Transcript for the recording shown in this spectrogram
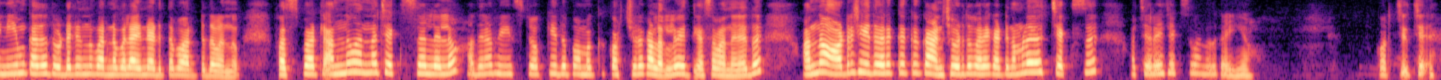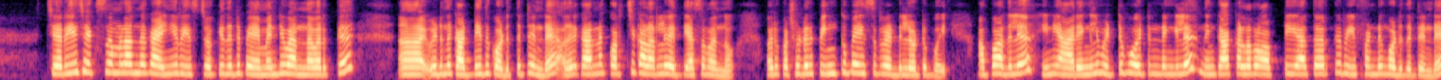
ഇനിയും കഥ തുടരും എന്ന് പറഞ്ഞ പോലെ അതിന്റെ അടുത്ത പാർട്ട് ഇതാ വന്നു. ഫസ്റ്റ് പാർട്ടിൽ അന്ന് വന്ന ചെക്സ് അല്ലല്ലോ? അതിനെ റീസ്റ്റോക്ക് ചെയ്തപ്പോൾ നമുക്ക് കുറച്ചുകൂടെ കളറിൽ വ്യത്യാസം വന്നത് അത് അന്ന് ഓർഡർ ചെയ്തവർക്കൊക്കെ കാണിച്ചു കൊടുത്ത് കുറേ കട്ടി. നമ്മൾ ചെക്സ് ആ ചെറിയ ചെക്സ് വന്നത് കഴിഞ്ഞോ? കുറച്ച് ചെറിയ ചെക്സ് നമ്മൾ അന്ന് കഴിഞ്ഞ് റീസ്റ്റോക്ക് ചെയ്തിട്ട് പേയ്മെന്റ് വന്നവർക്ക് ഇവിടുന്ന് കട്ട് ചെയ്ത് കൊടുത്തിട്ടുണ്ട്. അതിന് കാരണം കുറച്ച് കളറിൽ വ്യത്യാസം വന്നു. അവർ കുറച്ചുകൂടെ ഒരു പിങ്ക് ബേസ്ഡ് റെഡിലോട്ട് പോയി. അപ്പോൾ അതിൽ ഇനി ആരെങ്കിലും വിട്ടു പോയിട്ടുണ്ടെങ്കിൽ നിങ്ങൾക്ക് ആ കളർ ഓപ്റ്റ് ചെയ്യാത്തവർക്ക് റീഫണ്ടും കൊടുത്തിട്ടുണ്ട്.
